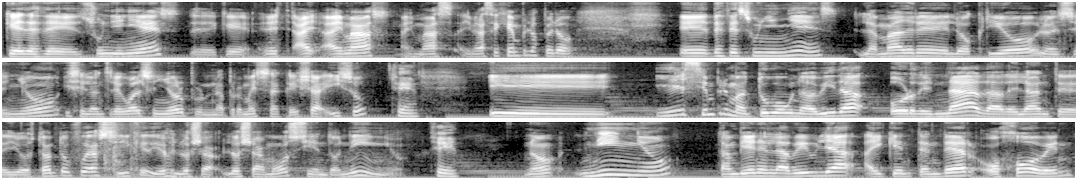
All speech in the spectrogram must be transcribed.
que desde su niñez, desde que este- hay, hay más, hay más, hay más ejemplos, pero eh, desde su niñez la madre lo crió, lo enseñó y se lo entregó al Señor por una promesa que ella hizo. sí. Y, y él siempre mantuvo una vida ordenada delante de Dios. Tanto fue así que Dios lo, lla- lo llamó siendo niño. Sí. ¿no? Niño, también en la Biblia hay que entender, o joven,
